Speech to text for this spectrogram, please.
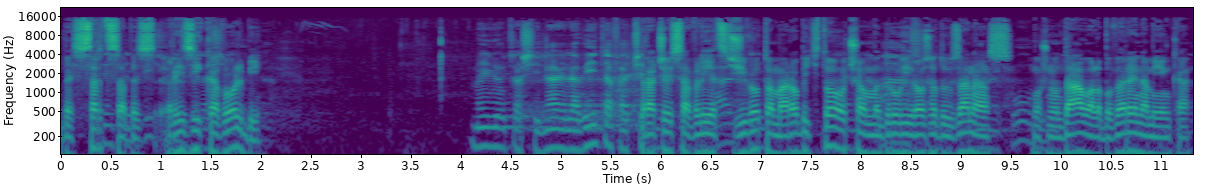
bez srdca, bez rizika voľby. Radšej sa vliecť životom a robiť to, o čom druhý rozhodujú za nás, možno dáv alebo verejná mienka,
